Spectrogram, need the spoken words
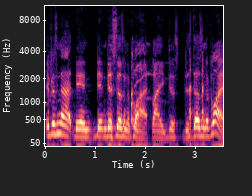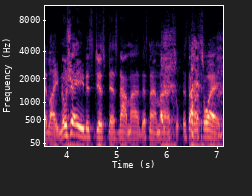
If it's not, then then this doesn't apply. Like just this doesn't apply. Like no shade. It's just that's not my that's not my that's not my swag.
